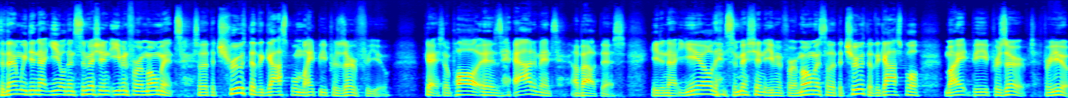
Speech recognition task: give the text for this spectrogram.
To them we did not yield in submission even for a moment, so that the truth of the gospel might be preserved for you. Okay, so Paul is adamant about this. He did not yield in submission even for a moment so that the truth of the gospel might be preserved for you.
